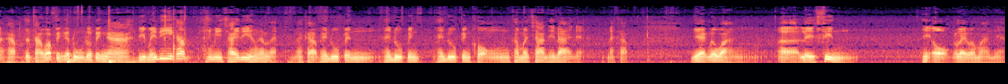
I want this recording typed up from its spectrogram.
นะครับแต่ถามว่าเป็นกระดูกหรือเป็นงาดีไม่ดีครับ ให้มีใช้ดีทั้งนั้นแหละนะครับ ให้ดูเป็นให้ดูเป็นให้ดูเป็นของธรรมชาติให้ได้เนี่ยนะครับ แยกระหว่างเอ่อเลซินให้ออกอะไรประมาณเนี้ย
